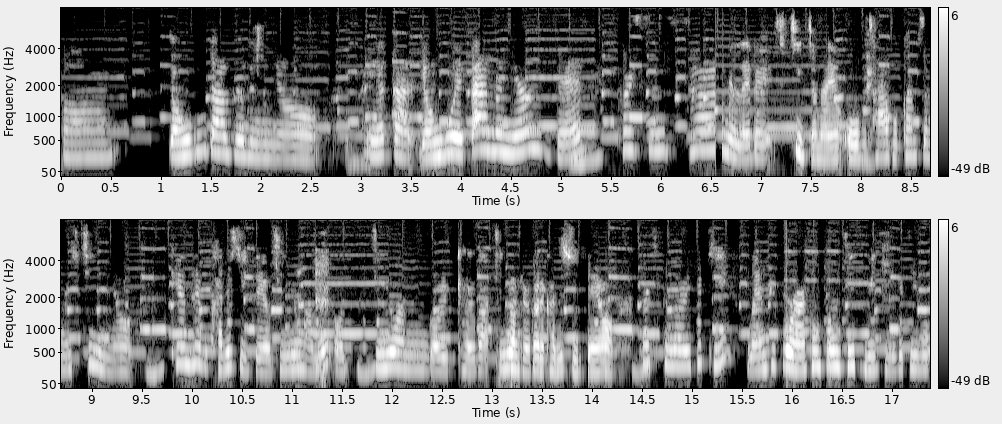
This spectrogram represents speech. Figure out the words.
Bye. 연구자들은요, 약간 연구에 따르면 that person 사람의 레벨 수치 있잖아요. of 자아 복합성의 수치는요, can have 가질 수 있대요. 중요함을 어, 중요한 걸 결과 중요한 결과를 가질 수 있대요. particularly 특히 when people are confronted with negative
